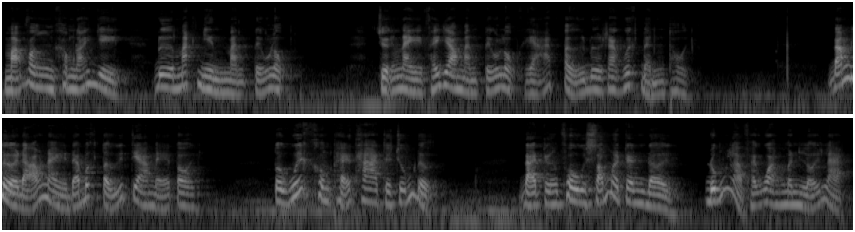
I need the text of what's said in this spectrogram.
Mã Vân không nói gì, đưa mắt nhìn Mạnh Tiểu Lục. Chuyện này phải do Mạnh Tiểu Lục gã tự đưa ra quyết định thôi. Đám lừa đảo này đã bất tử cha mẹ tôi. Tôi quyết không thể tha cho chúng được. Đại trưởng phu sống ở trên đời đúng là phải quang minh lỗi lạc.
